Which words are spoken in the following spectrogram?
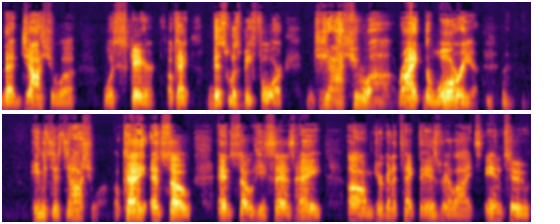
that Joshua was scared. Okay. This was before Joshua, right? The warrior. He was just Joshua. Okay. And so, and so he says, Hey, um, you're going to take the Israelites into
